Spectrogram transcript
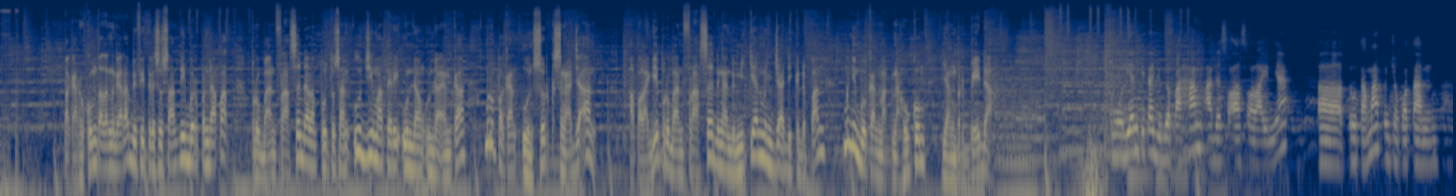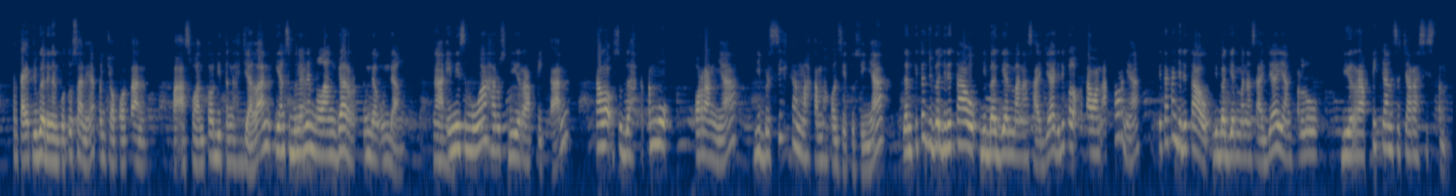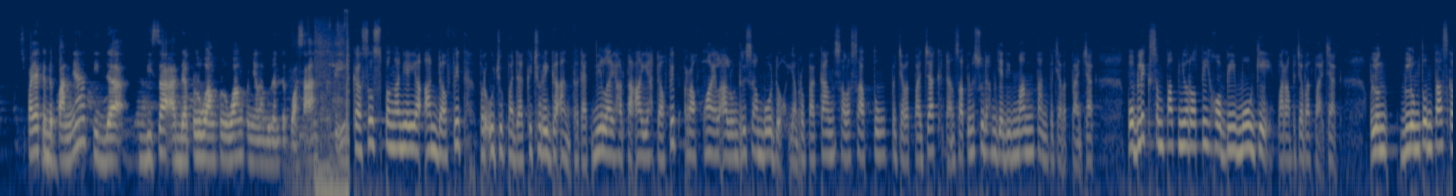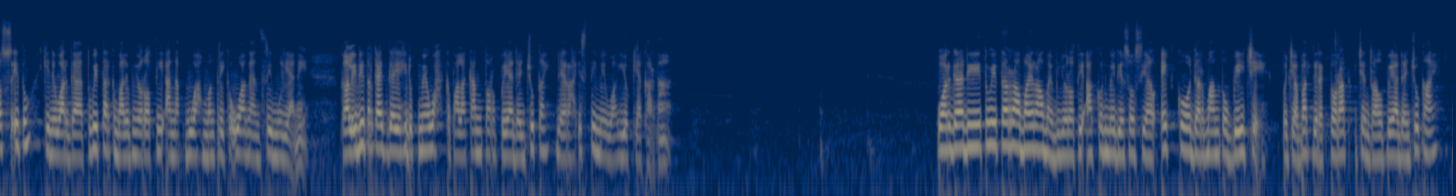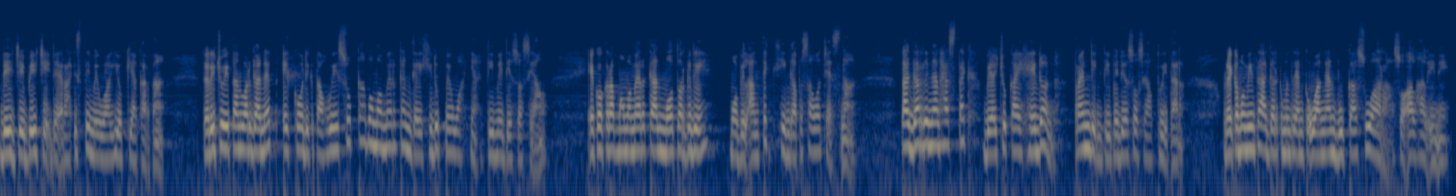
Pakar Hukum Tata Negara Bivitri Susanti berpendapat perubahan frase dalam putusan uji materi Undang-Undang MK merupakan unsur kesengajaan. Apalagi perubahan frase dengan demikian menjadi ke depan menimbulkan makna hukum yang berbeda. Kemudian kita juga paham ada soal-soal lainnya, eh, terutama pencopotan terkait juga dengan putusan ya, pencopotan Pak Aswanto di tengah jalan yang sebenarnya ya. melanggar undang-undang. Nah, ini semua harus dirapikan kalau sudah ketemu orangnya, dibersihkan Mahkamah Konstitusinya, dan kita juga jadi tahu di bagian mana saja. Jadi kalau ketahuan aktornya, kita kan jadi tahu di bagian mana saja yang perlu dirapikan secara sistem supaya ke depannya tidak bisa ada peluang-peluang penyalahgunaan kekuasaan seperti ini. Kasus penganiayaan David berujung pada kecurigaan terkait nilai harta ayah David, Rafael Aluntri Sambodo, yang merupakan salah satu pejabat pajak dan saat ini sudah menjadi mantan pejabat pajak. Publik sempat menyoroti hobi moge para pejabat pajak. Belum, belum tuntas kasus itu, kini warga Twitter kembali menyoroti anak buah Menteri Keuangan Sri Mulyani. Kali ini terkait gaya hidup mewah Kepala Kantor Bea dan Cukai Daerah Istimewa Yogyakarta. Warga di Twitter ramai-ramai menyoroti akun media sosial Eko Darmanto BC, pejabat Direktorat Jenderal Bea dan Cukai DJBC Daerah Istimewa Yogyakarta. Dari cuitan warganet, Eko diketahui suka memamerkan gaya hidup mewahnya di media sosial. Eko kerap memamerkan motor gede, mobil antik hingga pesawat Cessna. Tagar dengan hashtag Bea Cukai Hedon trending di media sosial Twitter. Mereka meminta agar Kementerian Keuangan buka suara soal hal ini.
